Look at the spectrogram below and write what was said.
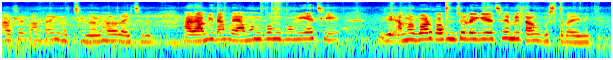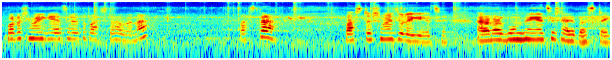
গাছের পাতাই নড়ছে না, ভালো লাগছে না। আর আমি দেখো, এমন ঘুম ঘুমিয়েছি যে, আমার বর কখন চলে গিয়েছে আমি তাও বুঝতে পারিনি। কটার সময় গিয়েছে? তো পাঁচটা হবে না? পাঁচটা? পাঁচটার সময় চলে গিয়েছে। আর আমার ঘুম ভেঙেছে সাড়ে পাঁচটায়।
